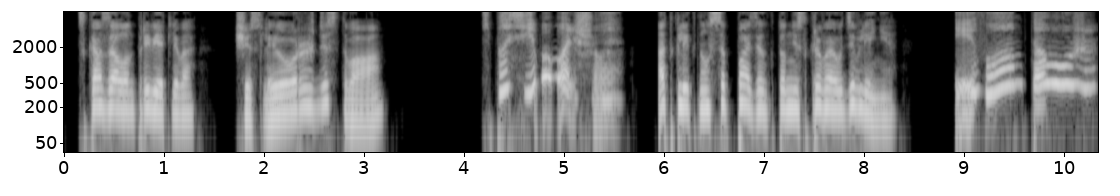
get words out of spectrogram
— сказал он приветливо. «Счастливого Рождества!» «Спасибо большое», — откликнулся Пазингтон, не скрывая удивления. «И вам того же».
